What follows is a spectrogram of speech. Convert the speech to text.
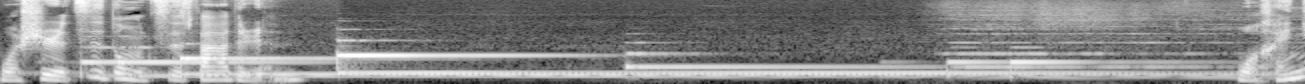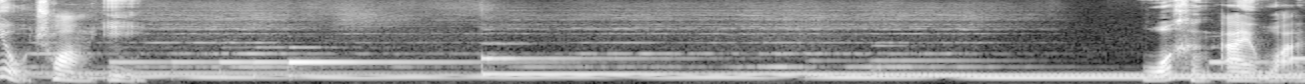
我是自动自发的人，我很有创意，我很爱玩。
